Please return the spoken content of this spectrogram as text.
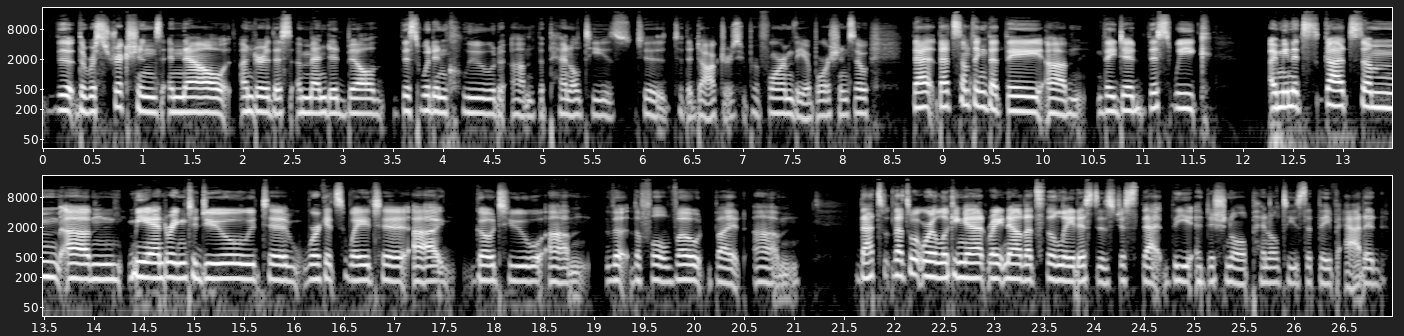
the the restrictions and now under this amended bill this would include um, the penalties to to the doctors who perform the abortion. So that that's something that they um, they did this week. I mean, it's got some um, meandering to do to work its way to uh, go to um, the the full vote, but um, that's that's what we're looking at right now. That's the latest. Is just that the additional penalties that they've added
